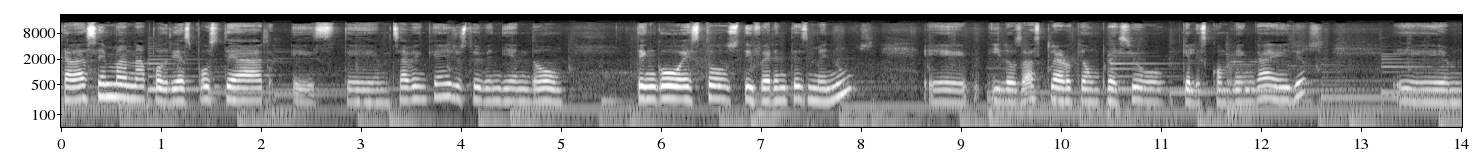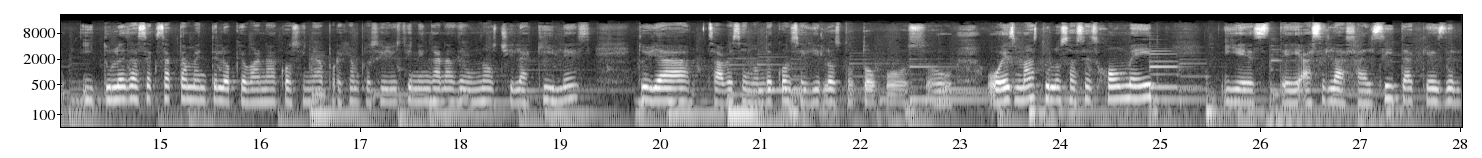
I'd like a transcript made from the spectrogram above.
Cada semana podrías postear, este, ¿saben qué? Yo estoy vendiendo, tengo estos diferentes menús eh, y los das, claro que a un precio que les convenga a ellos. Eh, y tú les das exactamente lo que van a cocinar. Por ejemplo, si ellos tienen ganas de unos chilaquiles, tú ya sabes en dónde conseguir los totopos o, o es más, tú los haces homemade y este haces la salsita que es del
